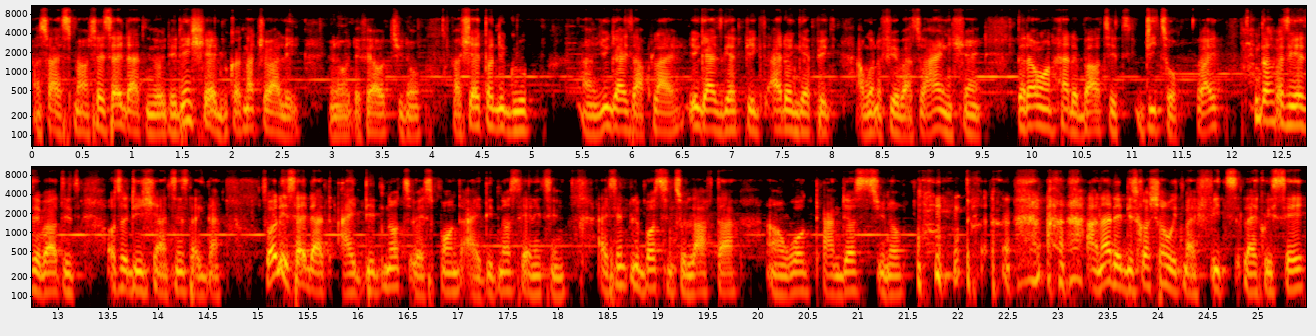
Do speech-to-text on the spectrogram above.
And so I smiled. So he said that you know they didn't share it because naturally, you know, they felt you know if I shared on the group and you guys apply, you guys get picked, I don't get picked, I'm gonna feel bad. So I ain't sharing. The other one heard about it, ditto, right? that person hears about it, also didn't share and things like that. So when he said that I did not respond, I did not say anything, I simply burst into laughter and walked and just, you know, and had a discussion with my feet, like we say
